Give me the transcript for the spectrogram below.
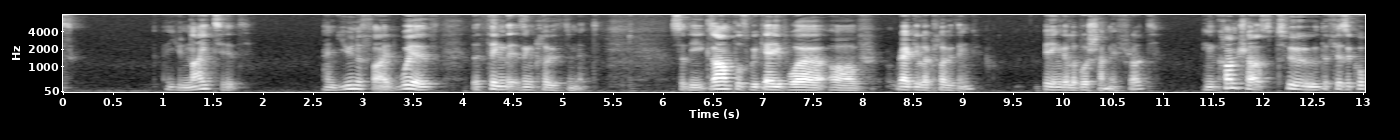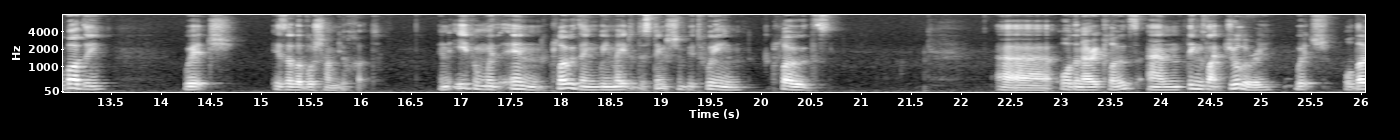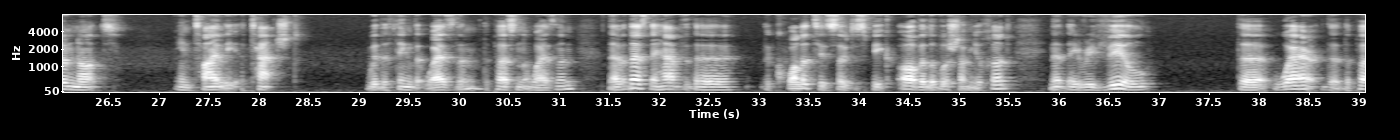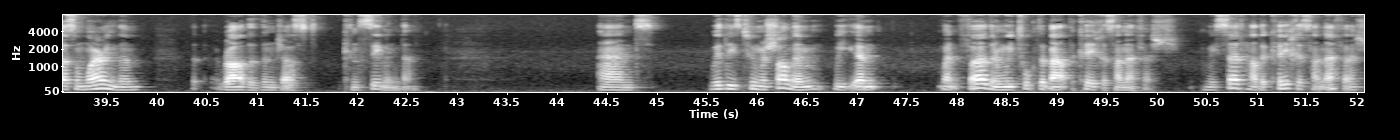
united and unified with the thing that is enclosed in it. So the examples we gave were of regular clothing being a lavush hanifrad, in contrast to the physical body, which is a lavush hamyuchat. And even within clothing, we made a distinction between clothes, uh, ordinary clothes, and things like jewelry, which, although not entirely attached with the thing that wears them, the person that wears them. Nevertheless, they have the, the qualities, so to speak, of a levusham yuchad, in that they reveal the wear the, the person wearing them rather than just concealing them. And with these two mashalim, we then went further and we talked about the keiches hanefesh. We said how the keiches hanefesh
